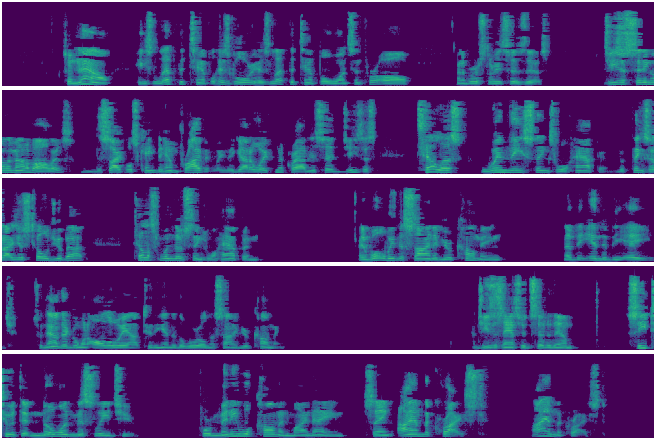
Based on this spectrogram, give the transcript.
So now he's left the temple, his glory has left the temple once and for all. And in verse 3 it says this Jesus sitting on the Mount of Olives, disciples came to him privately. They got away from the crowd and they said, Jesus, tell us when these things will happen. The things that I just told you about, tell us when those things will happen and what will be the sign of your coming of the end of the age? So now they're going all the way out to the end of the world and the sign of your coming. And Jesus answered and said to them, See to it that no one misleads you. For many will come in my name, saying, I am the Christ. I am the Christ.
